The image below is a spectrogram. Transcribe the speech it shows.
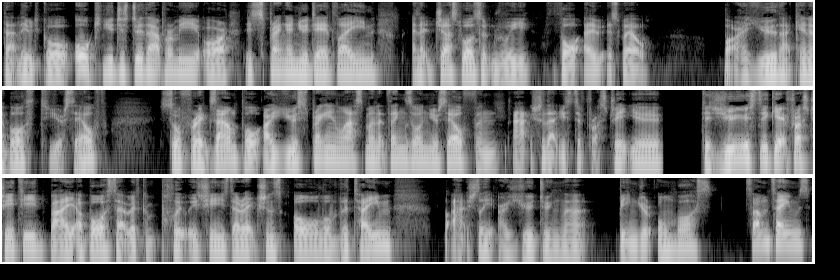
that they would go, Oh, can you just do that for me? Or they'd spring a new deadline. And it just wasn't really thought out as well. But are you that kind of boss to yourself? So, for example, are you springing last minute things on yourself and actually that used to frustrate you? Did you used to get frustrated by a boss that would completely change directions all of the time? But actually, are you doing that being your own boss? Sometimes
